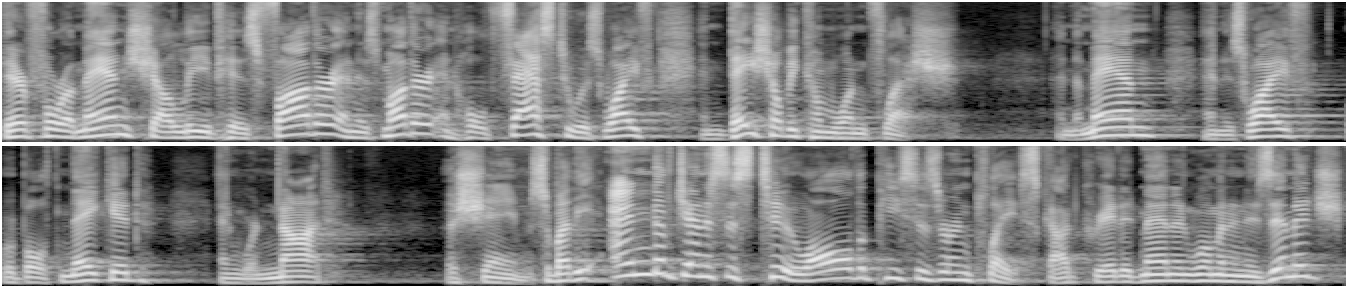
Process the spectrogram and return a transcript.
Therefore, a man shall leave his father and his mother and hold fast to his wife, and they shall become one flesh. And the man and his wife were both naked and were not ashamed. So by the end of Genesis 2, all the pieces are in place. God created man and woman in his image.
